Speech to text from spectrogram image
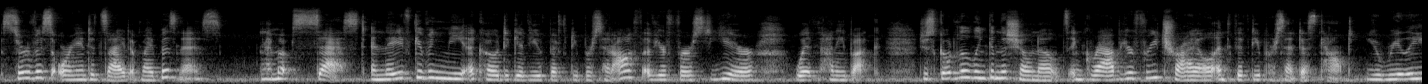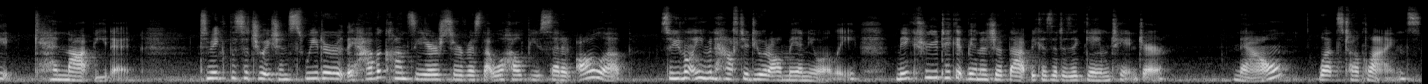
service oriented side of my business. I'm obsessed, and they've given me a code to give you 50% off of your first year with Honeybook. Just go to the link in the show notes and grab your free trial and 50% discount. You really cannot beat it. To make the situation sweeter, they have a concierge service that will help you set it all up so you don't even have to do it all manually. Make sure you take advantage of that because it is a game changer. Now, let's talk lines.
